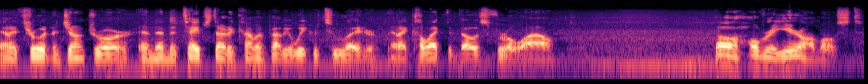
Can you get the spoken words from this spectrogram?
and I threw it in the junk drawer. And then the tapes started coming probably a week or two later. And I collected those for a while oh, over a year almost.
